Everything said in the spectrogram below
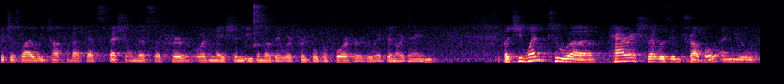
which is why we talk about that specialness of her ordination, even though there were people before her who had been ordained. But she went to a parish that was in trouble, and you,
